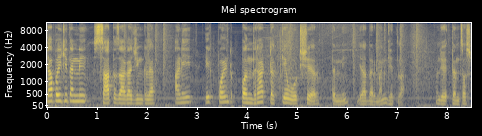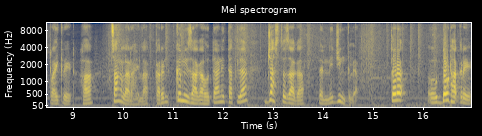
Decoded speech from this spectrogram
त्यापैकी त्यांनी सात जागा जिंकल्या आणि एक पॉईंट पंधरा टक्के वोट शेअर त्यांनी या दरम्यान घेतला. म्हणजे त्यांचा स्ट्राईक रेट हा चांगला राहिला कारण कमी जागा होत्या आणि त्यातल्या जास्त जागा त्यांनी जिंकल्या. तर उद्धव ठाकरे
